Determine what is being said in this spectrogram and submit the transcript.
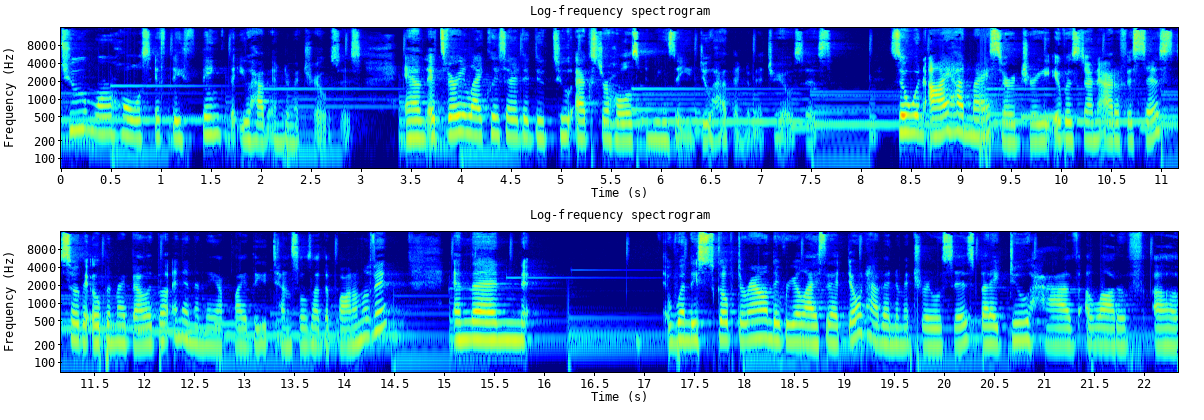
two more holes if they think that you have endometriosis. And it's very likely that they do two extra holes, it means that you do have endometriosis. So when I had my surgery, it was done out of a cyst. So they opened my belly button and then they applied the utensils at the bottom of it. And then when they scoped around, they realized that I don't have endometriosis, but I do have a lot of uh,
